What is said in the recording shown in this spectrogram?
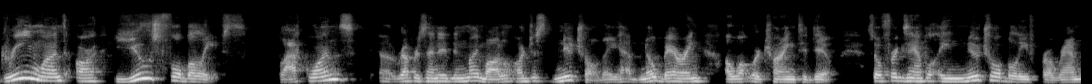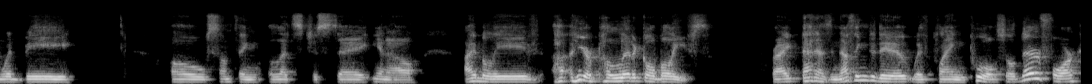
Green ones are useful beliefs. Black ones, uh, represented in my model, are just neutral. They have no bearing on what we're trying to do. So for example, a neutral belief program would be, oh, something, let's just say, you know, I believe uh, your political beliefs, right? That has nothing to do with playing pool. So therefore,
